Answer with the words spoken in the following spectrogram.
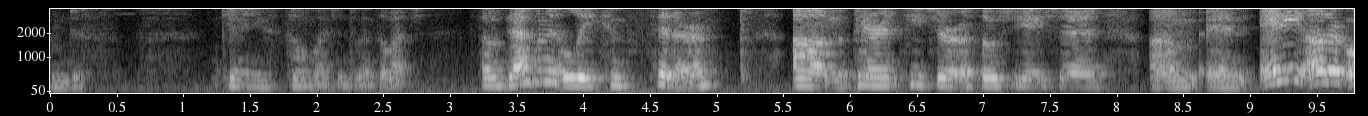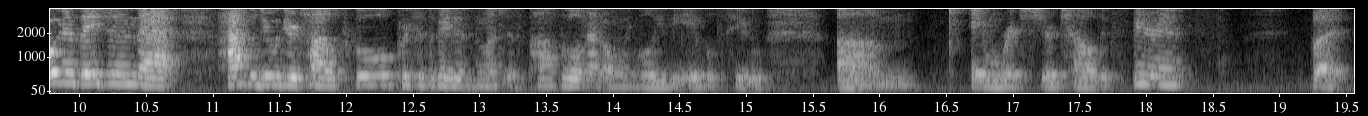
I'm just giving you so much and doing so much. So definitely consider um, Parent Teacher Association, um, and any other organization that has to do with your child's school, participate as much as possible. Not only will you be able to um, enrich your child's experience, but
